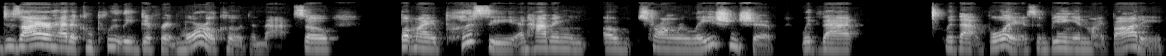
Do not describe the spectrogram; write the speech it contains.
desire had a completely different moral code than that. So, but my pussy and having a strong relationship with that with that voice and being in my body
